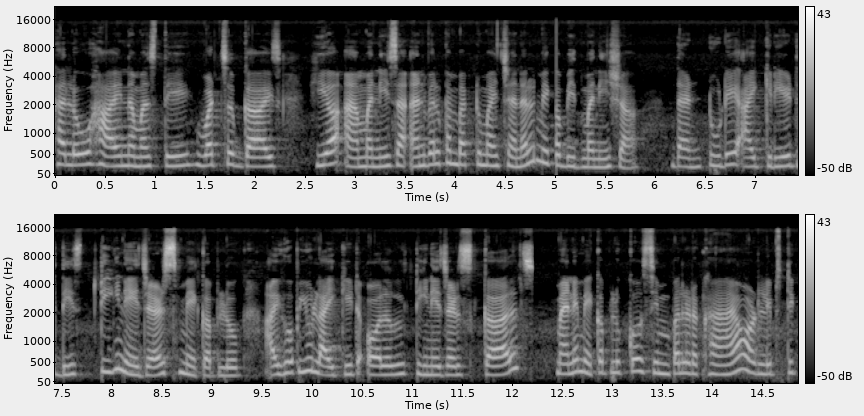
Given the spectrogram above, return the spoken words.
Hello, hi, namaste. What's up, guys? Here I am Manisha, and welcome back to my channel Makeup with Manisha. Then today I create this teenagers makeup look. I hope you like it, all teenagers girls. मैंने मेकअप लुक को सिंपल रखा है और लिपस्टिक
